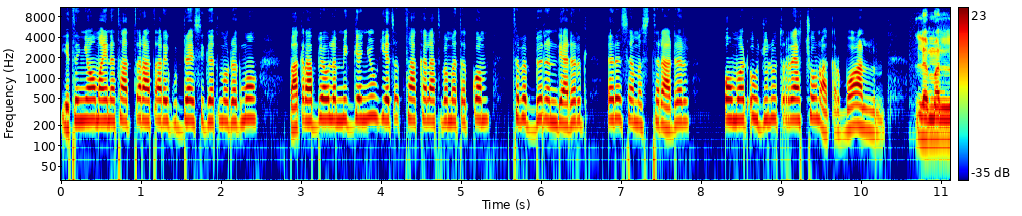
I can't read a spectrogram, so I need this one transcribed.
የትኛውም አይነት አጠራጣሪ ጉዳይ ሲገጥመው ደግሞ በአቅራቢያው ለሚገኙ የጸጥታ አካላት በመጠቆም ትብብር እንዲያደርግ ርዕሰ መስተዳደር ኦመድ ኡጅሉ ጥሪያቸውን አቅርበዋል። ለመላ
